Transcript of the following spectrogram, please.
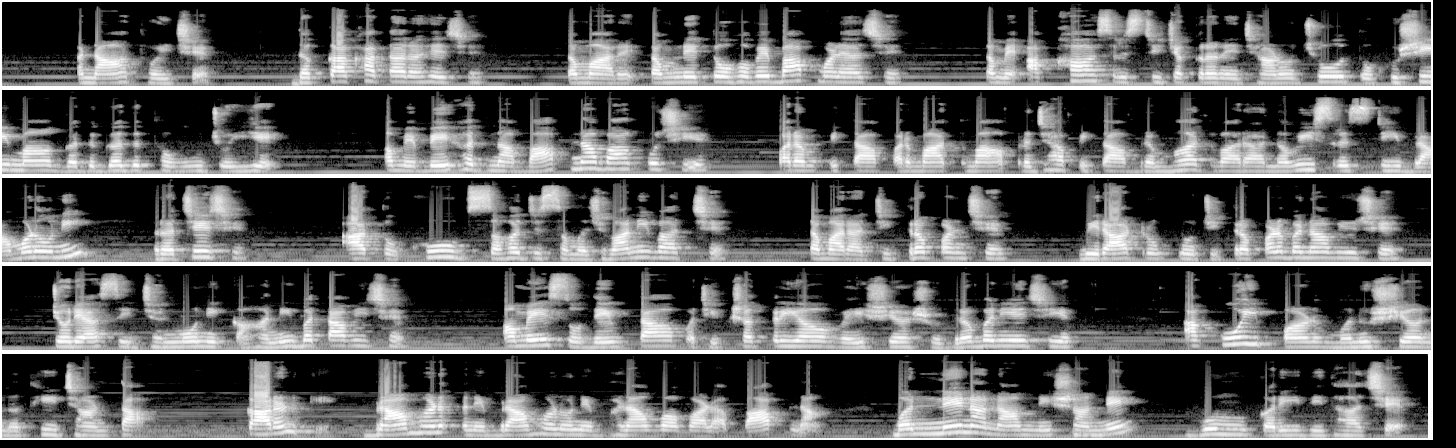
અનાથ હોય છે. ધક્કા ખાતા રહે છે. તમારે, તમને તો હવે બાપ મળ્યા છે. તમે આખા સૃષ્ટિ ચક્રને જાણો છો તો ખુશીમાં ગદગદ થવું જોઈએ. અમે બેહદના બાપના બાળકો છીએ. પરમપિતા પરમાત્મા, પ્રજાપિતા, બ્રહ્મા દ્વારા નવી સૃષ્ટિ બ્રાહ્મણોની રચે છે. આ તો ખૂબ સહજ સમજવાની વાત છે. તમારા ચિત્ર પણ છે. વિરાટ રૂપનું ચિત્ર પણ બનાવ્યું છે. ચોર્યાસી જન્મોની કહાની બતાવી છે. અમે દેવતા પછી ક્ષત્રિય, વૈશ્ય, શુદ્ર બનીએ છીએ. આ કોઈ પણ મનુષ્ય નથી જાણતા. કારણ કે બ્રાહ્મણ અને બ્રાહ્મણોને ભણાવવા વાળા બાપના બંનેના નામ નિશાનને ગુમ કરી દીધા છે.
